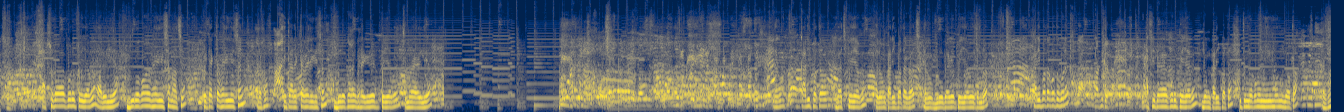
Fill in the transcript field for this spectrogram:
একশো একশো টাকা করে পেয়ে যাবে অ্যারেলিয়া। দু রকমের ভ্যারিয়েশন আছে। এটা একটা ভ্যারিয়েশন দেখো। এটা আরেকটা ভ্যারিয়েশন দু রকমের ভ্যারিয়েট পেয়ে যাবে তোমরা অ্যারেলিয়া। দেখো, কারি পাতা গাছ পেয়ে যাবে, এরকম কারি পাতা গাছ, দেখো গ্রো ব্যাগে পেয়ে যাবে তোমরা। কারি পাতা কত করে? আশি টাকা আশি টাকা করে পেয়ে যাবে যেমন কারি পাতা। তিন রকমের নীলমণি লতা, দেখো,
